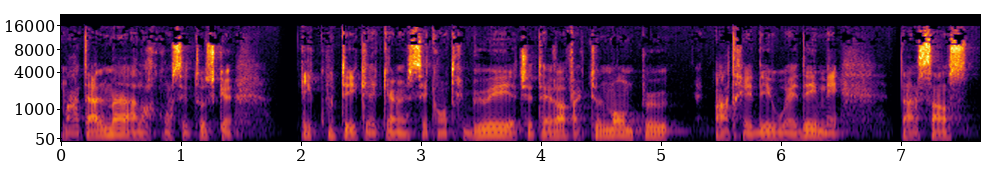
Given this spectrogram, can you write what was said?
mentalement, alors qu'on sait tous que écouter quelqu'un, c'est contribuer, etc. Fait que tout le monde peut entraider ou aider, mais dans le sens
